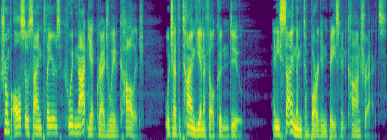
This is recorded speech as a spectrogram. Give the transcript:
Trump also signed players who had not yet graduated college, which at the time the NFL couldn't do, and he signed them to bargain basement contracts.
